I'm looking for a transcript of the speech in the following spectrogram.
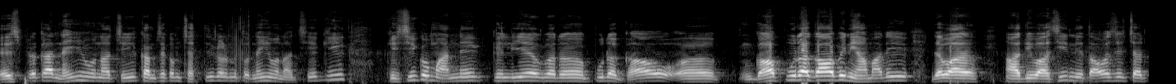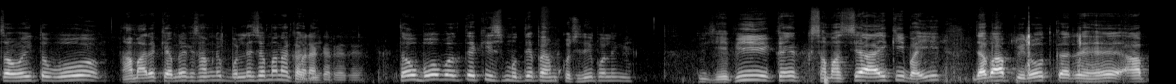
इस प्रकार नहीं होना चाहिए कम से कम छत्तीसगढ़ में तो नहीं होना चाहिए कि किसी को मानने के लिए अगर पूरा गाँव गाँव पूरा गाँव भी नहीं हमारी जब आदिवासी नेताओं से चर्चा हुई तो वो हमारे कैमरे के सामने बोलने से मना कर, मना कर रहे थे। तो वो बोलते कि इस मुद्दे पर हम कुछ नहीं बोलेंगे। तो ये भी एक समस्या आई कि भाई जब आप विरोध कर रहे हैं आप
